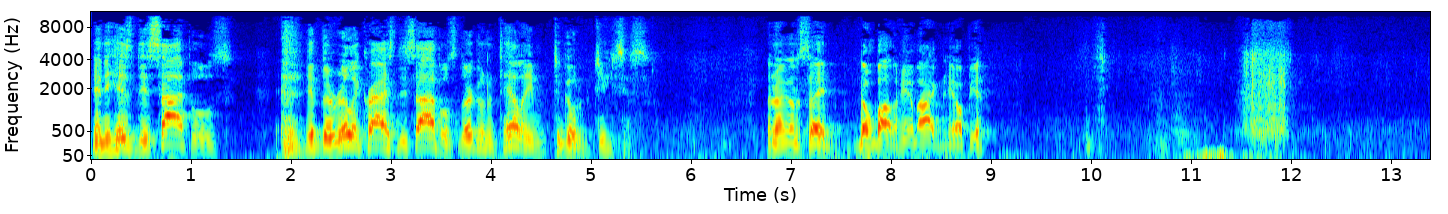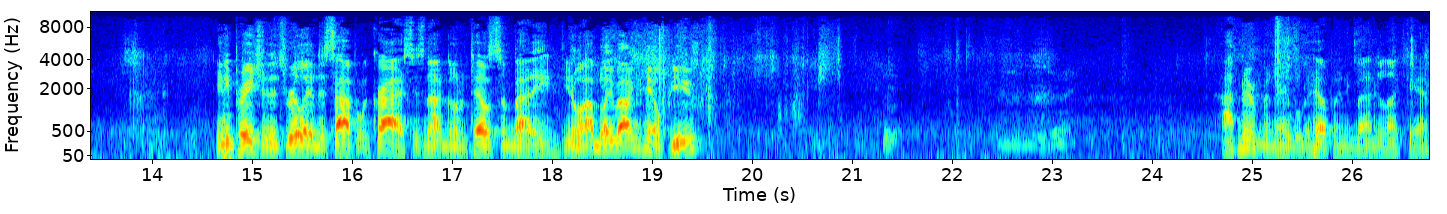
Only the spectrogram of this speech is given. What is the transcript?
And his disciples, if they're really Christ's disciples, they're going to tell him to go to Jesus. They're not going to say, don't bother him, I can help you. Any preacher that's really a disciple of Christ is not going to tell somebody, you know, I believe I can help you. I've never been able to help anybody like that.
